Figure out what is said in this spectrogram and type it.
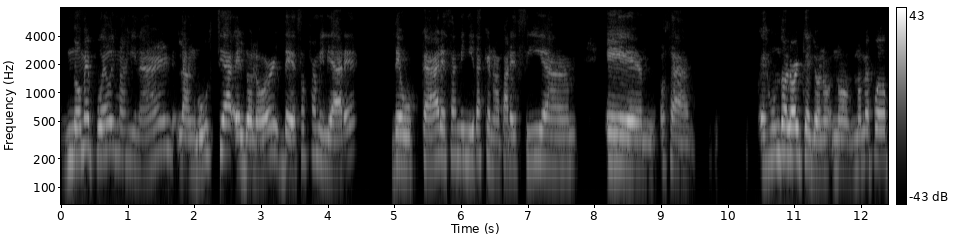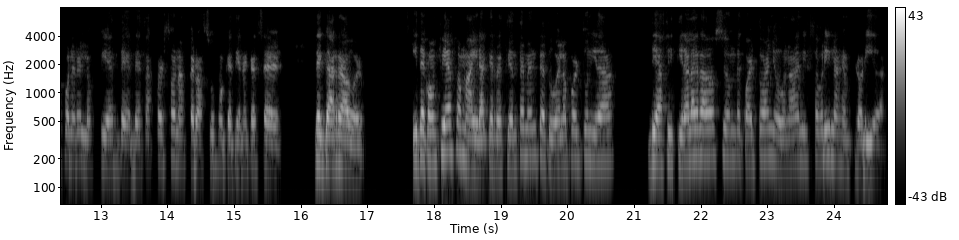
no me puedo imaginar la angustia, el dolor de esos familiares de buscar esas niñitas que no aparecían. Eh, o sea, es un dolor que yo no, no, no me puedo poner en los pies de, de, esas personas, pero asumo que tiene que ser desgarrador. Y te confieso, Mayra, que recientemente tuve la oportunidad de asistir a la graduación de cuarto año de una de mis sobrinas en Florida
